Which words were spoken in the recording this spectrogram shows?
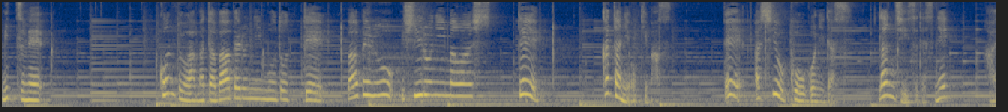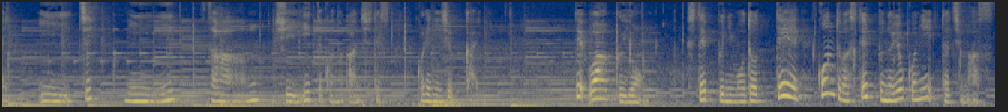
3つ目。今度はまたバーベルに戻ってバーベルを後ろに回して肩に置きます。で足を交互に出す。ランジーズですね。はい。3C ってこんな感じです。これ20回。でワーク4ステップに戻って今度はステップの横に立ちます。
